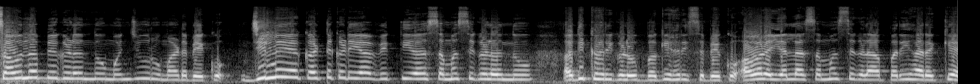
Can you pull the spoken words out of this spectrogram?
ಸೌಲಭ್ಯಗಳನ್ನು ಮಂಜೂರು ಮಾಡಬೇಕು. ಜಿಲ್ಲೆಯ ಕಟ್ಟಕಡೆಯ ವ್ಯಕ್ತಿಯ ಸಮಸ್ಯೆಗಳನ್ನು ಅಧಿಕಾರಿಗಳು ಬಗೆಹರಿಸಬೇಕು. ಅವರ ಎಲ್ಲ ಸಮಸ್ಯೆಗಳ ಪರಿಹಾರಕ್ಕೆ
